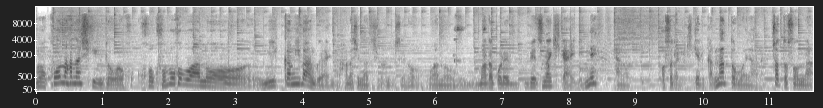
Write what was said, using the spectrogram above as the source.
もうこんな話聞くとほほほぼほぼあの3日未満ぐらいな話になってしまうんですけどあのまたこれ別な機会にねあのおそらく聞けるかなと思いながらちょっとそんな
